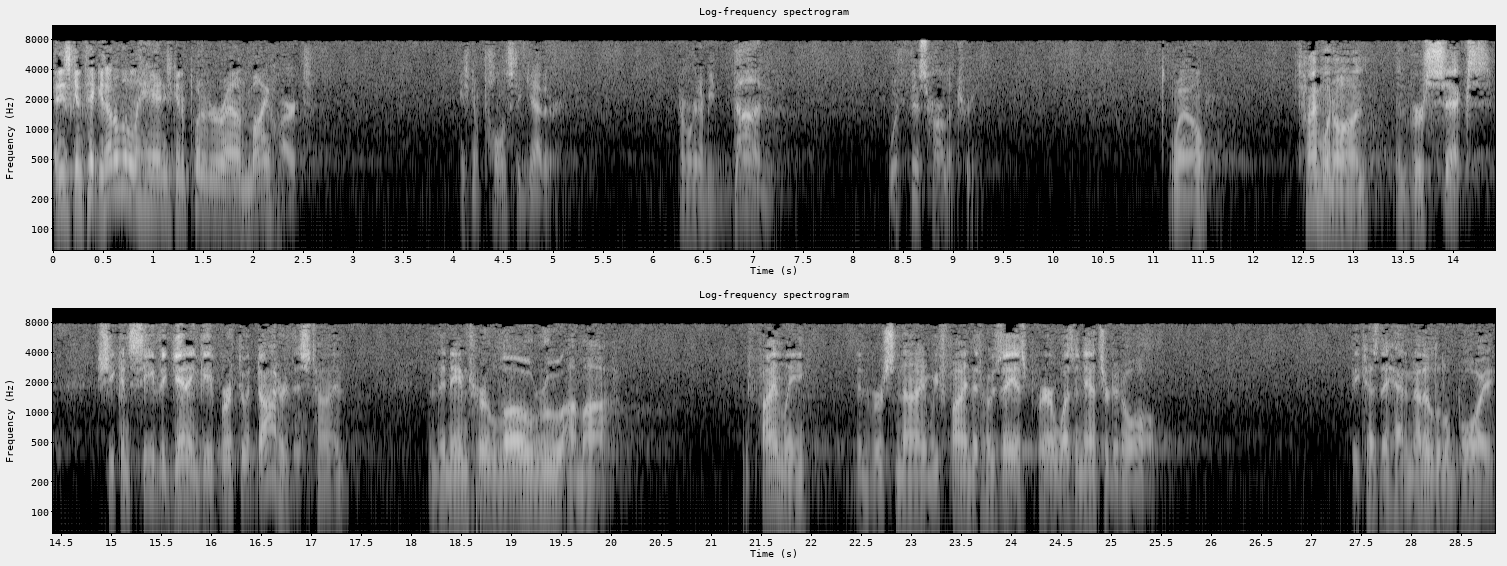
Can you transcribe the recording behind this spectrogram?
And he's going to take another little hand, he's going to put it around my heart. He's going to pull us together. And we're going to be done with this harlotry. Well, time went on. In verse 6, she conceived again and gave birth to a daughter this time. And they named her Lo-ruhamah. And finally, in verse 9, we find that Hosea's prayer wasn't answered at all because they had another little boy.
